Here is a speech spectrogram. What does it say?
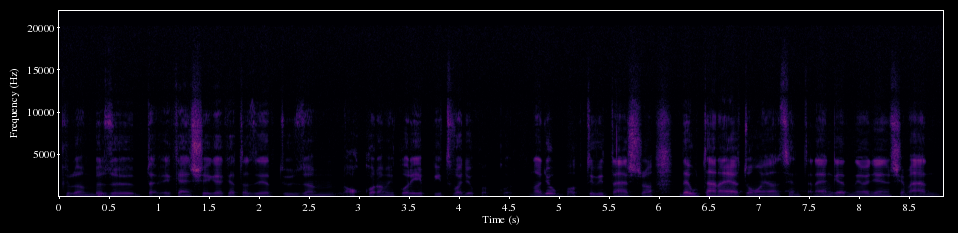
különböző tevékenységeket azért űzöm, akkor, amikor épp itt vagyok, akkor nagyobb aktivitásra, de utána el tudom olyan szinten engedni, hogy én simán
